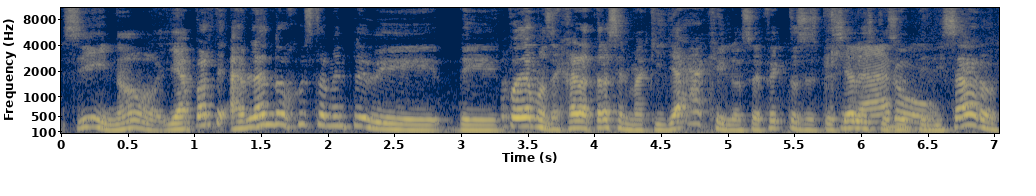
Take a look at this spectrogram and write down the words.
Sí, no, y aparte, hablando justamente de, de... No podemos dejar atrás el maquillaje y los efectos especiales que se utilizaron.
